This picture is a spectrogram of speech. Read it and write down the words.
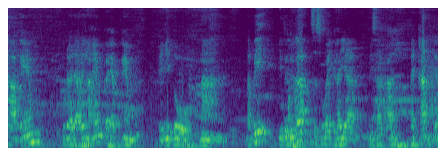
HM udah dari HM ke FM kayak gitu nah tapi itu juga sesuai kayak misalkan tekad ya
